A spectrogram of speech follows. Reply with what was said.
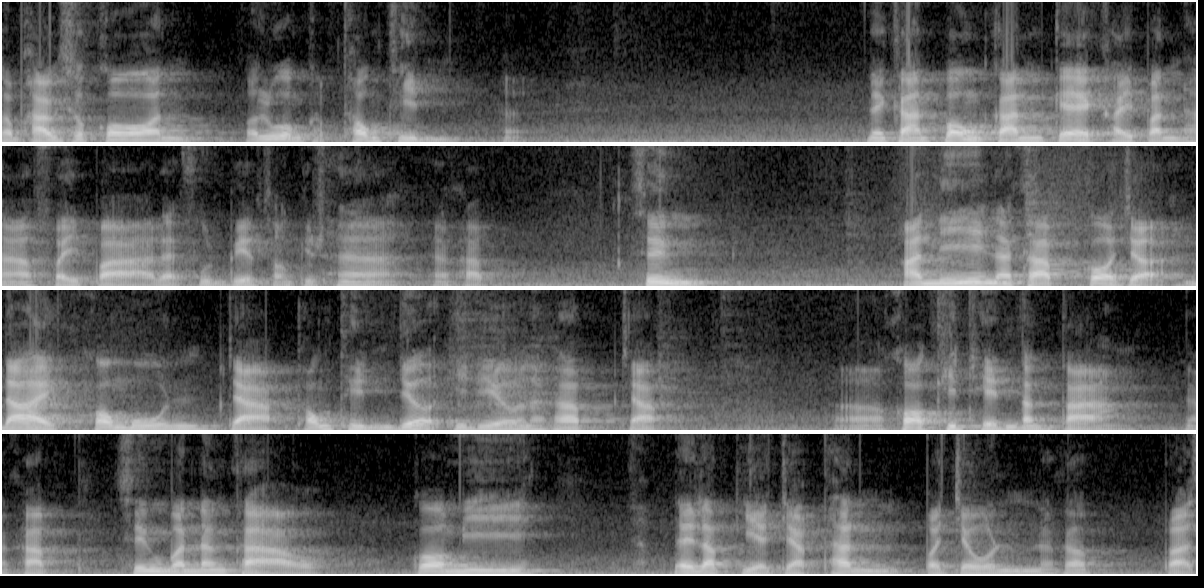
สภาวิศวกรก็ร่วมกับท้องถิ่น ในการป้องกันแก้ไขปัญหาไฟป่าและฝุ่น PM 2.5 นะครับ ซึ่งอันนี้นะครับก็จะได้ข้อมูลจากท้องถิ่นเยอะทีเดียวนะครับ จากข้อคิดเห็นต่างๆนะครับ ซึ่งวันดังกล่าวก็มีได้รับเกียรติจากท่านประจนนะครับปราศ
